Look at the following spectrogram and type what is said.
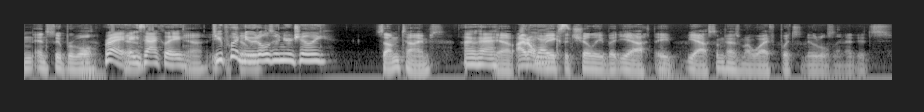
and, and Super Bowl. Right. Yeah. Exactly. Yeah, Do you put chili. noodles in your chili? Sometimes. Okay. Yeah, I don't make the chili, but yeah, they yeah. Sometimes my wife puts noodles in it. It's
